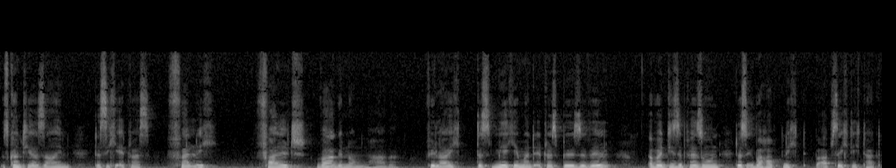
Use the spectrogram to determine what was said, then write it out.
Es könnte ja sein, dass ich etwas völlig falsch wahrgenommen habe. Vielleicht, dass mir jemand etwas böse will, aber diese Person das überhaupt nicht beabsichtigt hat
